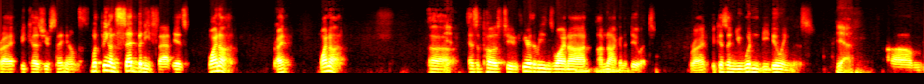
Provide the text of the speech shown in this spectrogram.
right because you're saying, you know, what's being unsaid beneath that is why not, right? Why not? Uh, yeah. As opposed to here are the reasons why not. I'm not going to do it, right? Because then you wouldn't be doing this. Yeah. Um,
